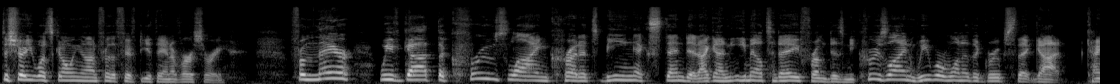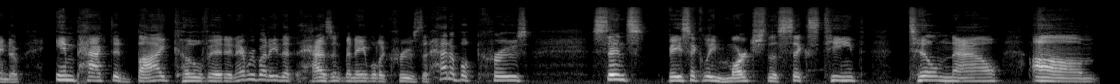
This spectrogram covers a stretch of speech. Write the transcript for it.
to show you what's going on for the 50th anniversary. From there, we've got the cruise line credits being extended. I got an email today from Disney Cruise Line. We were one of the groups that got kind of impacted by COVID, and everybody that hasn't been able to cruise that had a booked cruise since basically March the 16th till now. Um,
